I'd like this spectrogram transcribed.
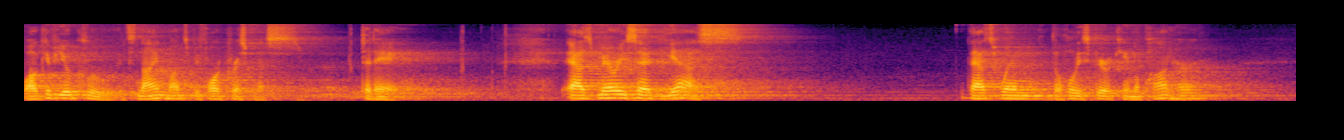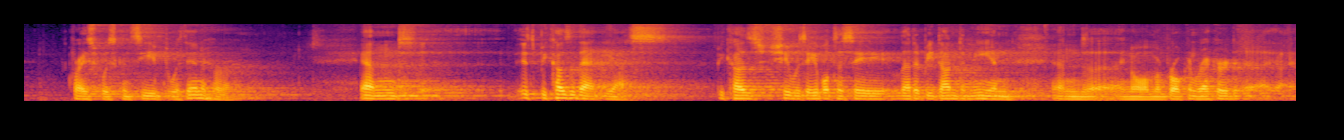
Well, I'll give you a clue. It's nine months before Christmas, today. As Mary said yes, that's when the Holy Spirit came upon her. Christ was conceived within her. And it's because of that yes because she was able to say, Let it be done to me. And, and uh, I know I'm a broken record. I, I,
